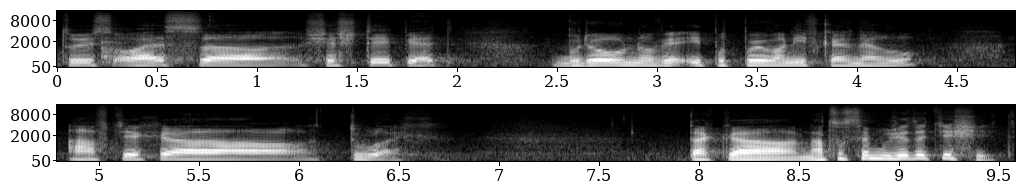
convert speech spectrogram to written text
Turis OS uh, 6.4.5 budou nově i podporované v kernelu a v těch uh, toolech. Tak uh, na co se můžete těšit?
